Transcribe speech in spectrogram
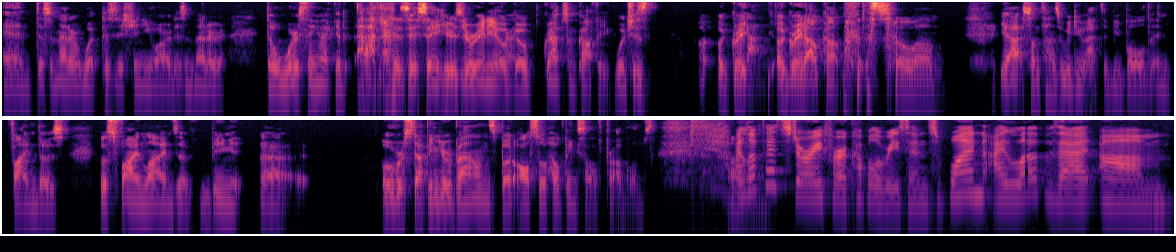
and doesn't matter what position you are, doesn't matter. The worst thing that could happen is they say, "Here's your radio, right. go grab some coffee," which is a, a great yeah. a great outcome. so um, yeah, sometimes we do have to be bold and find those those fine lines of being uh, overstepping your bounds, but also helping solve problems. Um, I love that story for a couple of reasons. One, I love that. Um,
